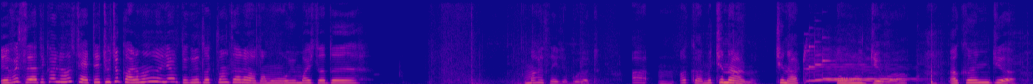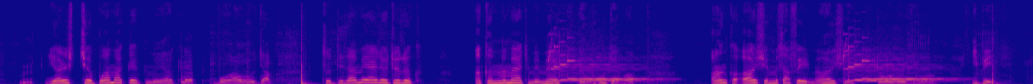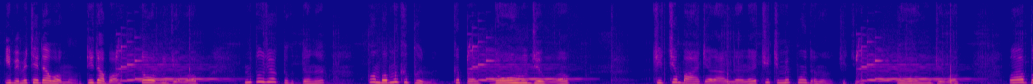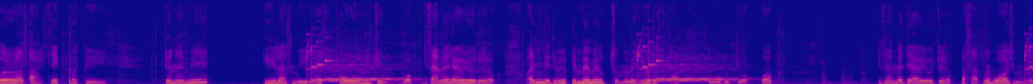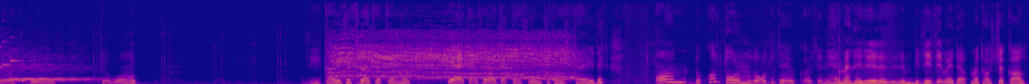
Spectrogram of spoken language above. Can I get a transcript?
Evet sıradaki oyunumuz TRT Çocuk Kahraman olacağız. Tıkırtıktan sonra o zaman oyun başladı. Mahzeli Bulut. A, Akın mı Çınar mı? Çınar. Doğru cevap. Akıncı. Yarışçı boğa mı akrep mi? Akrep. Boğa olacak. Sıddıdan bir yer yolculuk. Akın mı Mert mi? Mert. Doğru cevap. Anka Ayşe misafir mi? Ayşe. Doğru cevap. İbi. İbi mi Tedava mı? Tedava. Doğru cevap. Mutlucak dükkanı. Pamba mı kıpır mı? Kıpır. Doğru cevap. Çiçi maceraları. Çiçi mi punda mı? Çiçi. Doğru cevap. Barbaros Arsik Papi. Canemi İlas mı İlas? Doğru cevap. Gizemli arıyorduk. Anne dedim Mehmet Usta? Mehmet Usta. Doğru cevap. Gizemli değer yolculuk. Basat mı boğaç mı? Boğaç. Doğru cevap. Kaybettiler takımı. Değerken soracaklar senin takımı saydık. 19 doğrumuz oldu. Tebrik seni hemen hediye edelim. Bizi izlemeye devam et. Hoşça kal.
